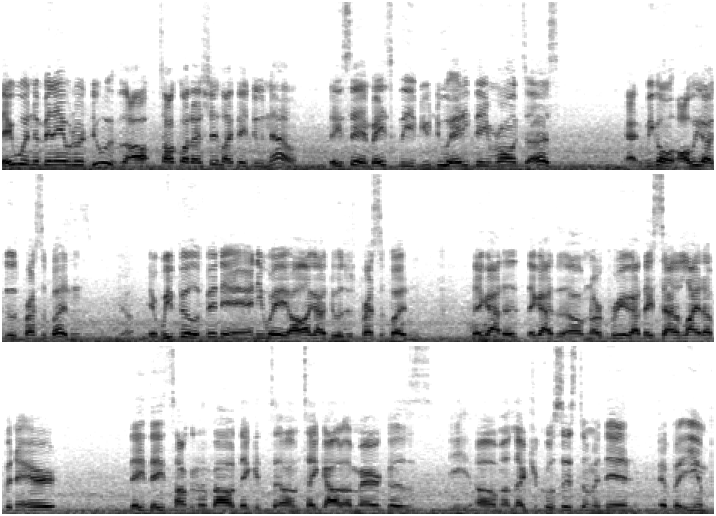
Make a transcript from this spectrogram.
they wouldn't have been able to do it, uh, talk all that shit like they do now. They saying basically if you do anything wrong to us, uh, we gonna all we gotta do is press a button Yep. If we feel offended in any way, all I gotta do is just press a button. They got a, they got um, North Korea got their satellite up in the air. They they talking about they could um, take out America's um, electrical system, and then if an EMP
